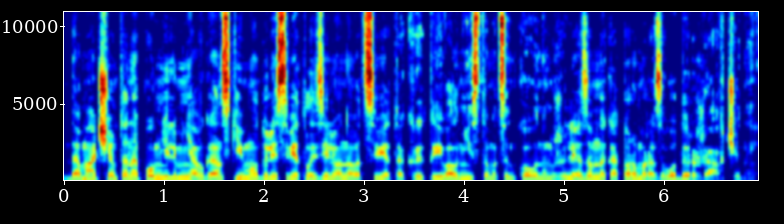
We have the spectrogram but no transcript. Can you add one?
Дома чем-то напомнили мне афганские модули светло-зеленого цвета, крытые волнистым оцинкованным железом, на котором разводы ржавчины.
